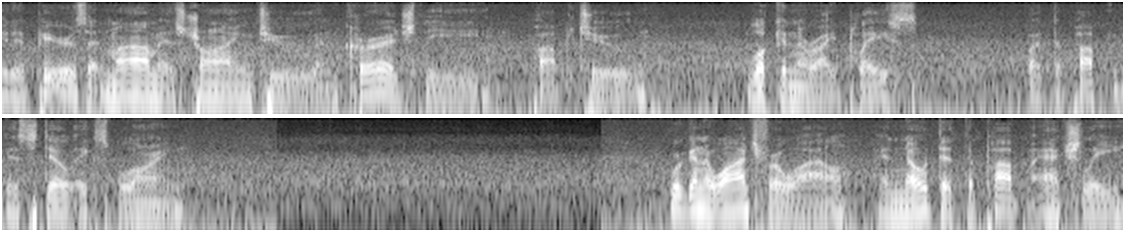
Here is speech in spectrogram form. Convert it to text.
It appears that mom is trying to encourage the pup to look in the right place, but the pup is still exploring. We're going to watch for a while and note that the pup actually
